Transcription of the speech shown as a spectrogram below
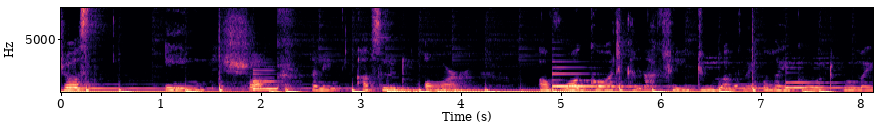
just in shock and in absolute awe of what God can actually do. I was like, oh my God, oh my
